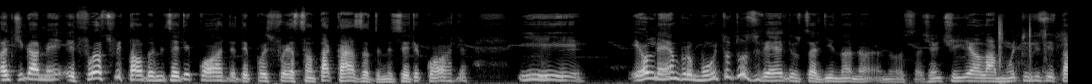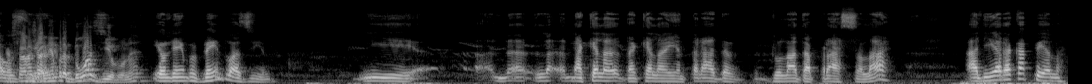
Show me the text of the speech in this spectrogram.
antigamente, ele foi o Hospital da Misericórdia, depois foi a Santa Casa da Misericórdia. E eu lembro muito dos velhos ali. Na, na, a gente ia lá muito visitar os A senhora velhos. já lembra do asilo, né? Eu lembro bem do asilo. E na, naquela, naquela entrada do lado da praça lá, ali era a capela.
